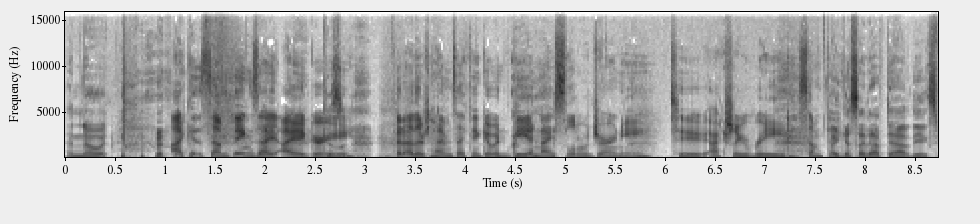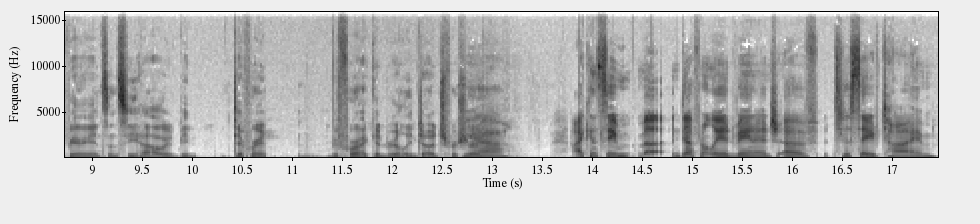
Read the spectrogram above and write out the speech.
and know it I can some things I, I agree, but other times I think it would be a nice little journey to actually read something. i guess i'd have to have the experience and see how it would be different before i could really judge for sure Yeah. I can see uh, definitely advantage of to save time,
